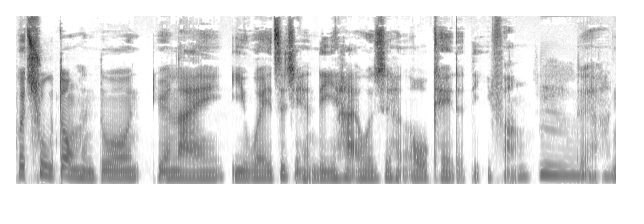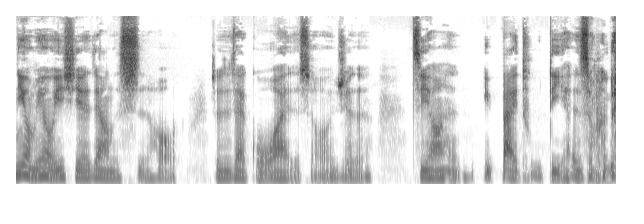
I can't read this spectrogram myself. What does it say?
会触动很多原来以为自己很厉害或者是很 OK 的地方，嗯，对啊，你有没有一些这样的时候，就是在国外的时候，觉得自己好像很一败涂地还是什么的？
